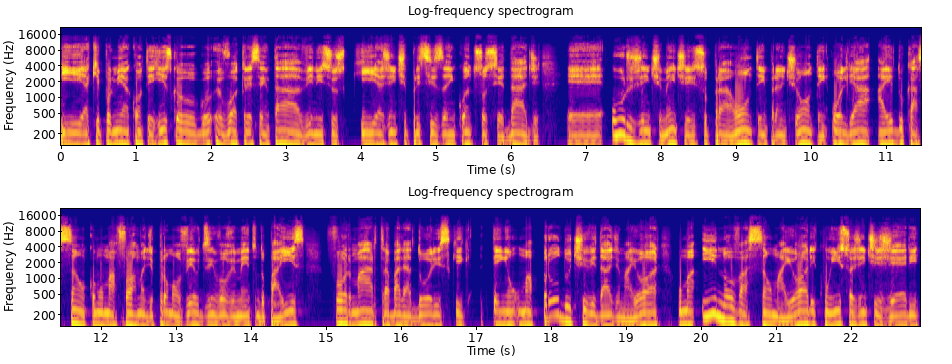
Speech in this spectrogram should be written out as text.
E aqui por minha conta e risco, eu, eu vou acrescentar, Vinícius, que a gente precisa, enquanto sociedade, é, urgentemente, isso para ontem, para anteontem, olhar a educação como uma forma de promover o desenvolvimento do país, formar trabalhadores que tenham uma produtividade maior, uma inovação maior e com isso a gente gere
